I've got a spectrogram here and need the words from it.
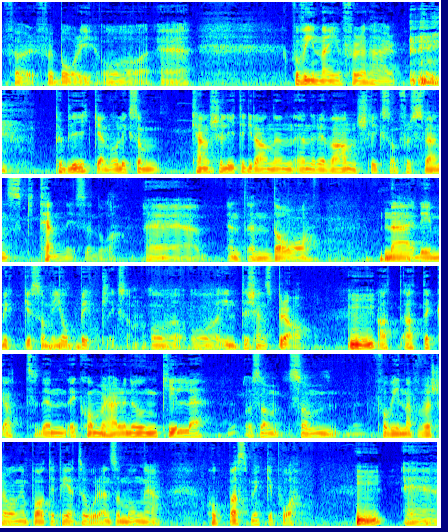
för, för Borg och eh, få vinna inför den här publiken och liksom kanske lite grann en, en revansch liksom för svensk tennis ändå. Eh, en, en dag när det är mycket som är jobbigt liksom och, och inte känns bra. Att, att, det, att den, det kommer här en ung kille och som, som får vinna för första gången på ATP-touren som många hoppas mycket på. Eh,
